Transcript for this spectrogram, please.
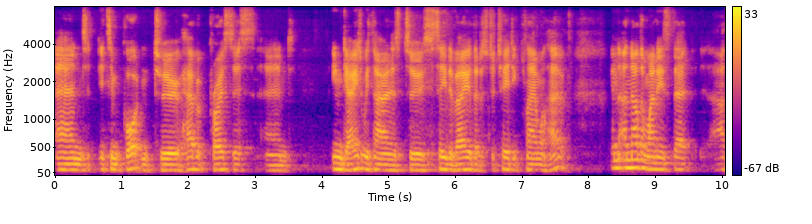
And it's important to have a process and engage with owners to see the value that a strategic plan will have. And another one is that uh,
